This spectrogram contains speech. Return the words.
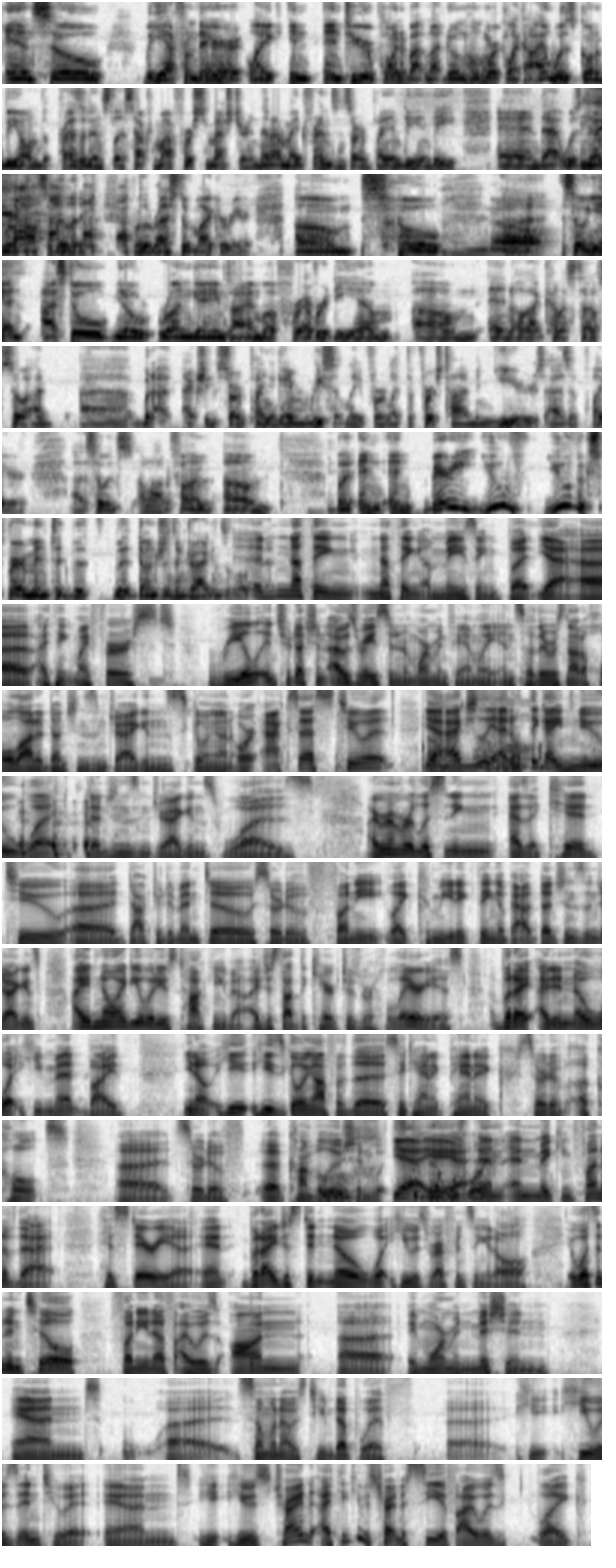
and so, but yeah, from there, like, and and to your point about not doing homework, like I was going to be on the president's list after my first semester, and then I made friends and started playing D and D, and that was never a possibility for the rest of my career. Um, so. No. Uh, so yeah, I still you know run games. I am a forever DM um, and all that kind of stuff. So I, uh, but I actually started playing a game recently for like the first time in years as a player. Uh, so it's a lot of fun. Um, but and and Barry, you've you've experimented with with Dungeons and Dragons a little Uh, bit. nothing nothing amazing but yeah uh, i think my first real introduction. I was raised in a mormon family and so there was not a whole lot of dungeons and dragons going on or access to it. Yeah Oh, actually i don't think i knew what dungeons and dragons was. I remember listening as a kid to uh, dr demento sort of funny like comedic thing about dungeons and dragons. I had no idea what he was talking about. I just thought the characters were hilarious but i, I didn't know what he meant by you know he he's going off of the satanic panic sort of occult uh sort of uh, convolution Oof, yeah yeah yeah. work. and and making fun of that hysteria. And but i just didn't know what he was referencing at all. It wasn't until funny enough i was on uh, a mormon mission and uh, someone i was teamed up with uh, he he was into it. And he he was trying to I think he was trying to see if I was like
